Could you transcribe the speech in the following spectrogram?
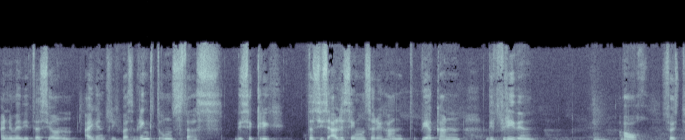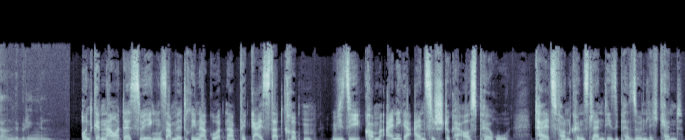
eine Meditation, eigentlich, was bringt uns das, dieser Krieg? Das ist alles in unserer Hand. Wir können die Frieden auch zustande bringen. Und genau deswegen sammelt Rina Gurtner begeistert Krippen. Wie sie kommen einige Einzelstücke aus Peru, teils von Künstlern, die sie persönlich kennt.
